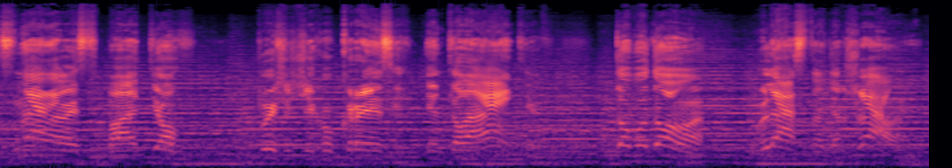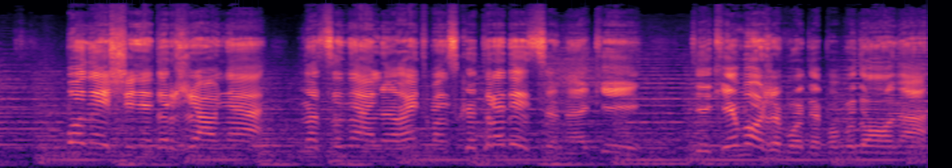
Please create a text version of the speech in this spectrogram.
зненависть багатьох пишучих українських інтелігентів до будови власної держави, понищення державна національної гетьманської традиції, на якій тільки може бути побудована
